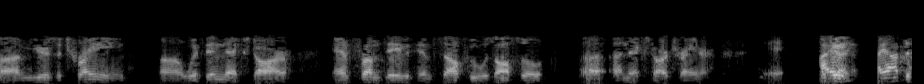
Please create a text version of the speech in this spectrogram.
um, years of training uh, within Nexstar and from David himself, who was also uh, a Nexstar trainer. Okay. I I have to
